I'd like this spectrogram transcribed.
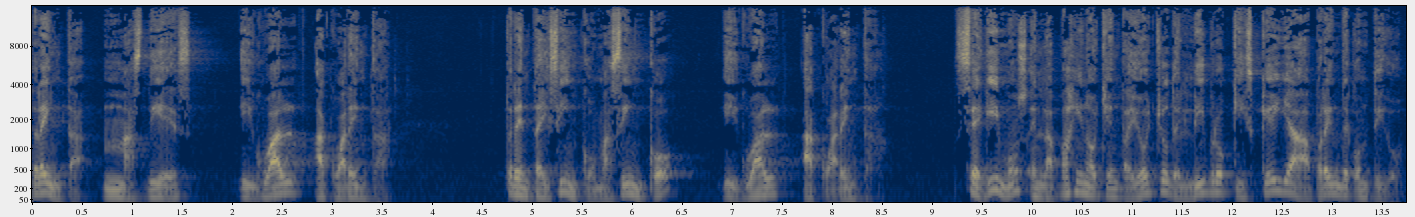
30 más 10 igual a 40. 35 más 5 igual a 40. Seguimos en la página 88 del libro Quisqueya Aprende contigo.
